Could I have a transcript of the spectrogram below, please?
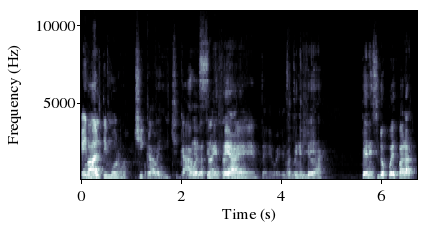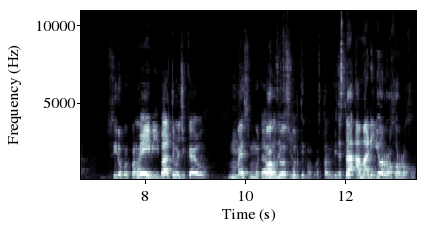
En Baltimore, Baltimore, Chicago. Ay, Y Chicago, la tiene fea, eh. Es La tiene que yo- fea. Tennessee lo puede parar. Sí lo puede parar. Maybe. Baltimore, Chicago. Mm, Es muy, La no, los difícil. últimos, hasta el 17. Está amarillo, rojo, rojo.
